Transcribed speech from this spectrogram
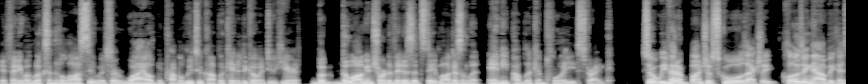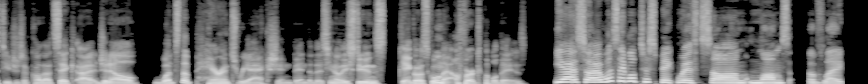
If anyone looks into the lawsuit, which are wild, but probably too complicated to go into here. But the long and short of it is that state law doesn't let any public employee strike. So we've had a bunch of schools actually closing now because teachers have called out sick. Uh, Jannelle, what's the parents' reaction been to this? You know, these students can't go to school now for a couple days. Yeah, so I was able to speak with some moms of like,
